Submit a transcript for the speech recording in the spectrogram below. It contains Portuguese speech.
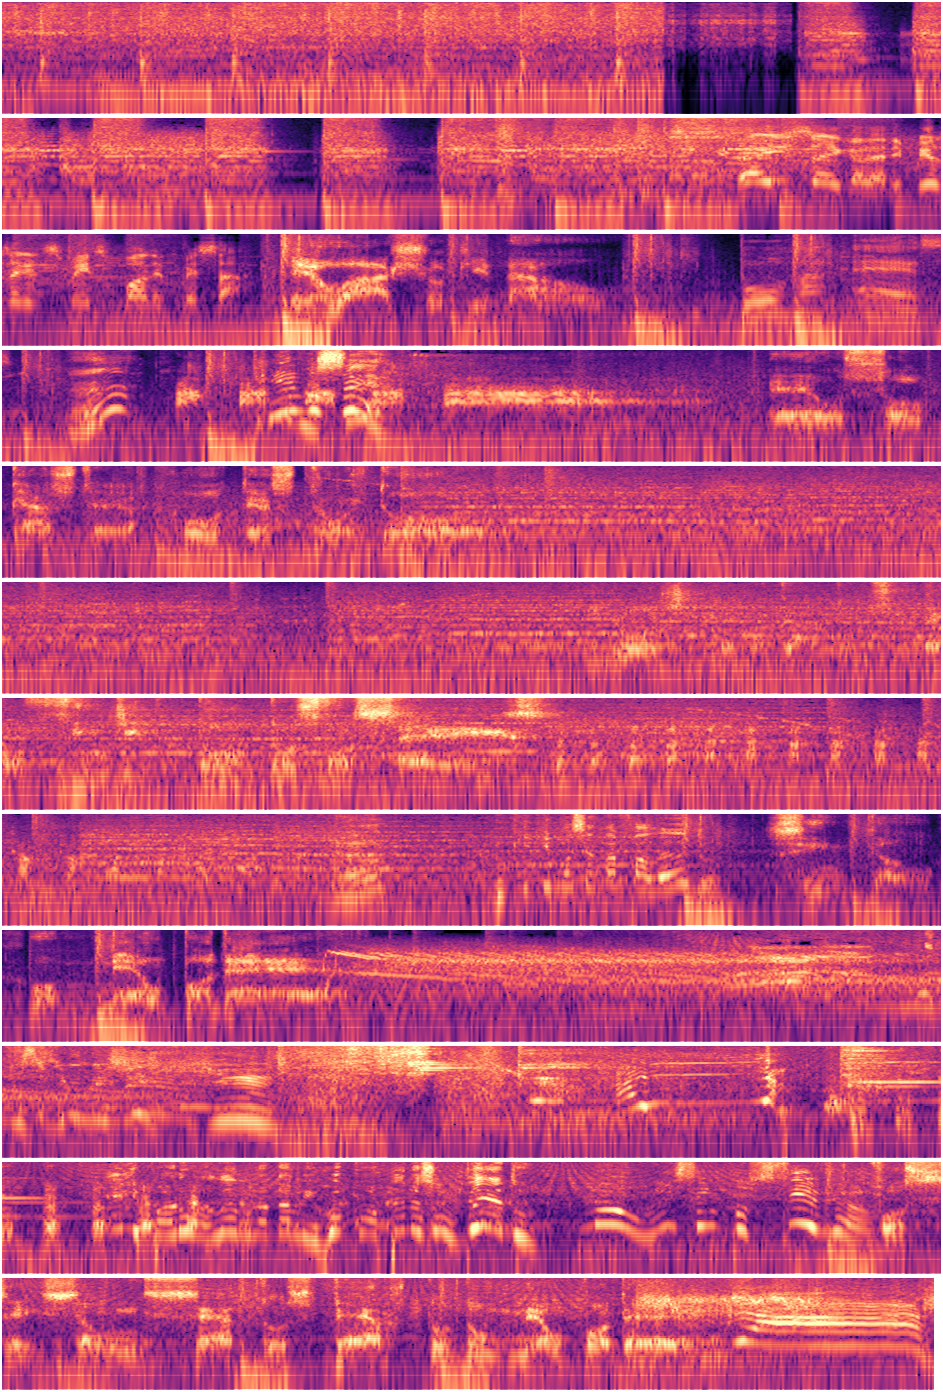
Isso aí, galera. E meus agradecimentos podem começar. Eu acho que não. Que porra é essa? Hã? Quem é você? Eu sou Caster, o Destruidor. E hoje, renegados, é o fim de todos vocês. Hã? Do que, que você tá falando? Sintam o meu poder. Não consigo mexer aqui. Ele parou a lâmina da Miho com apenas um dedo! Não, isso é impossível! Vocês são insetos perto do meu poder. Ah!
